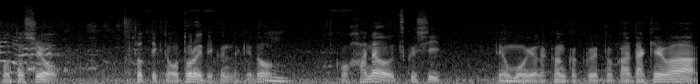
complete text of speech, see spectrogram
こう年を取っていくと衰えていくんだけど、うん。こう花を美しいって思うような感覚とかだけは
